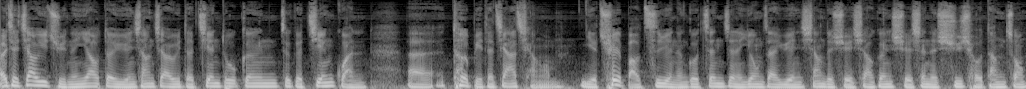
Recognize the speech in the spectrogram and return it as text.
而且教育局呢，要对原乡教育的监督跟这个监管，呃，特别的加强哦，也确保资源能够真正的用在原乡的学校跟学生的需求当中。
